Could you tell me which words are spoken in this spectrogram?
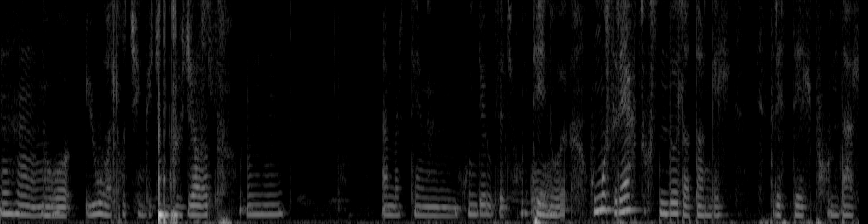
нөгөө юу болгож ингэж өнгөрөөж явал. Амар тийм хүн дээр үлээж авах. Тийм нөгөө хүмүүс реакц өгсөндөө л одоо ингээл стресстэй л бухимдаал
